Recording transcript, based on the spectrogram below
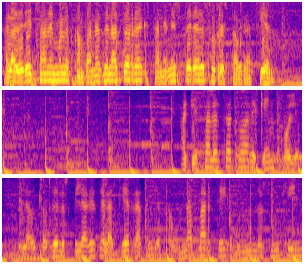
A la derecha vemos las campanas de la torre que están en espera de su restauración. Aquí está la estatua de Ken Follett, el autor de Los Pilares de la Tierra, cuya segunda parte, Un Mundo Sin Fin,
